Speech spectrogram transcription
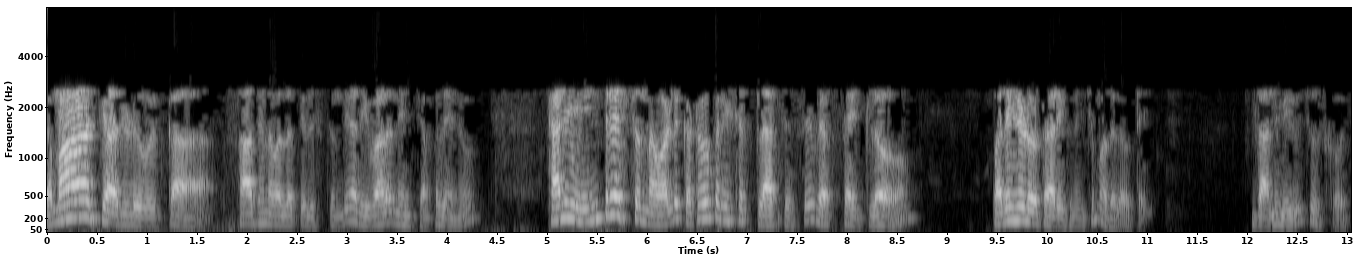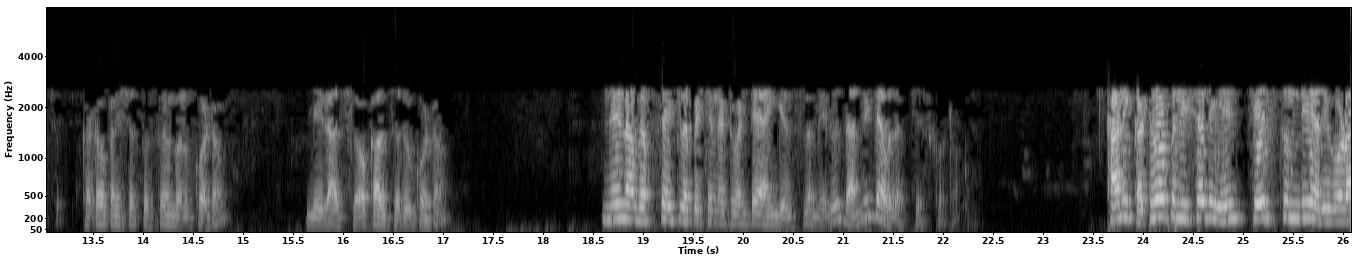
యమాచార్యుడు యొక్క సాధన వల్ల తెలుస్తుంది. అది ఇవాళ నేను చెప్పలేను. కానీ ఇంట్రెస్ట్ ఉన్న వాళ్ళు కఠోపనిషత్ క్లాసెస్ వెబ్సైట్లో పదిహేడో తారీఖు నుంచి మొదలవుతాయి. దాన్ని మీరు చూసుకోవచ్చు. కఠోపనిషత్ పుస్తకం కొనుక్కోవటం మీరు ఆ శ్లోకాలు చదువుకోవటం నేను ఆ వెబ్సైట్లో పెట్టినటువంటి యాంగిల్స్లో మీరు దాన్ని డెవలప్ చేసుకోవటం. కానీ కఠోపనిషత్ ఏం చేస్తుంది అది కూడా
